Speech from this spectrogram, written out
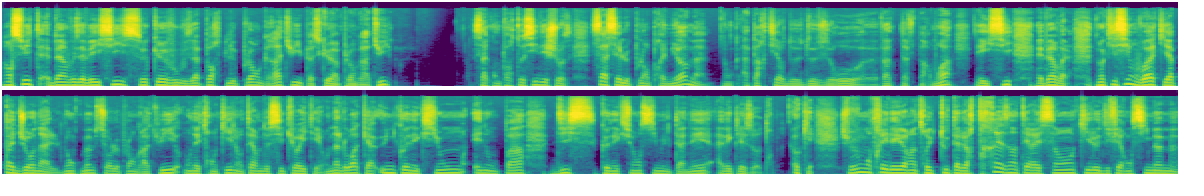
Ensuite, eh bien, vous avez ici ce que vous apporte le plan gratuit, parce qu'un plan gratuit, ça comporte aussi des choses. Ça, c'est le plan premium, donc à partir de 2,29 euros par mois. Et ici, eh bien voilà. Donc ici, on voit qu'il n'y a pas de journal. Donc même sur le plan gratuit, on est tranquille en termes de sécurité. On a le droit qu'à une connexion et non pas 10 connexions simultanées avec les autres. Ok, je vais vous montrer d'ailleurs un truc tout à l'heure très intéressant qui le différencie même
